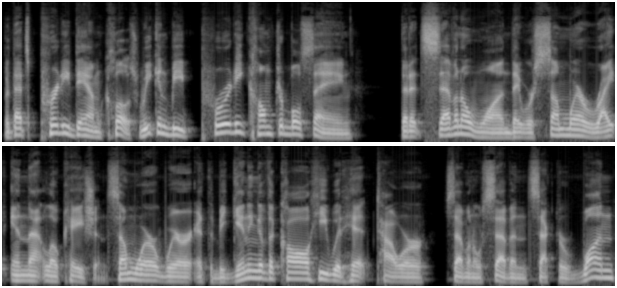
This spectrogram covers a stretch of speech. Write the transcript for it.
but that's pretty damn close. We can be pretty comfortable saying that at 701 they were somewhere right in that location, somewhere where at the beginning of the call he would hit Tower 707 Sector 1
